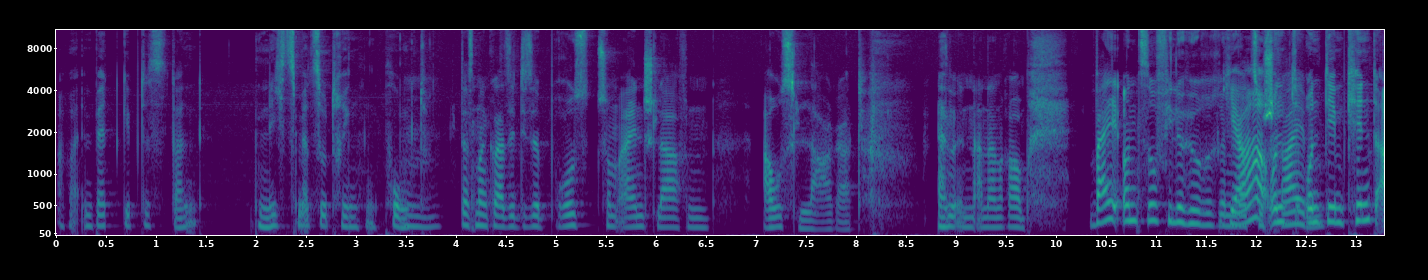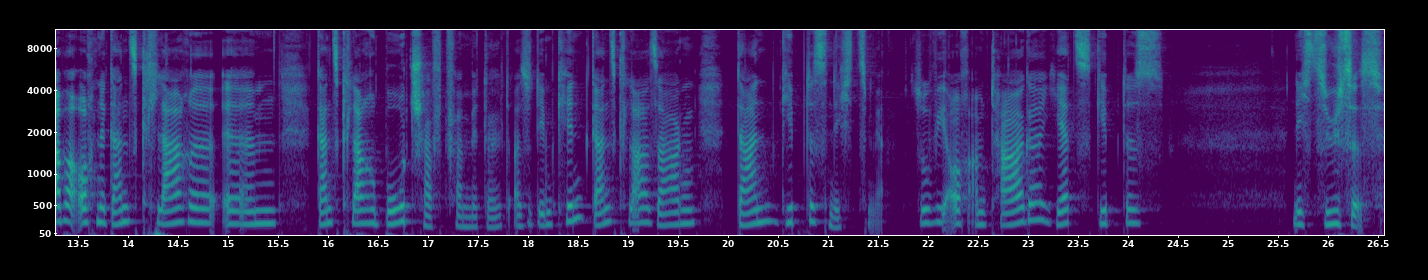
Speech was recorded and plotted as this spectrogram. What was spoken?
aber im Bett gibt es dann nichts mehr zu trinken. Punkt. Mhm. Dass man quasi diese Brust zum Einschlafen auslagert. Also in einen anderen Raum. Weil uns so viele Hörerinnen ja, dazu schreiben. Und, und dem Kind aber auch eine ganz klare, ähm, ganz klare Botschaft vermittelt. Also dem Kind ganz klar sagen, dann gibt es nichts mehr. So wie auch am Tage, jetzt gibt es nichts Süßes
